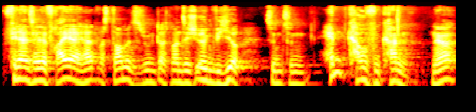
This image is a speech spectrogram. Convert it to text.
finanzielle Freiheit hat was damit zu tun, dass man sich irgendwie hier so, so ein Hemd kaufen kann. Ne?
